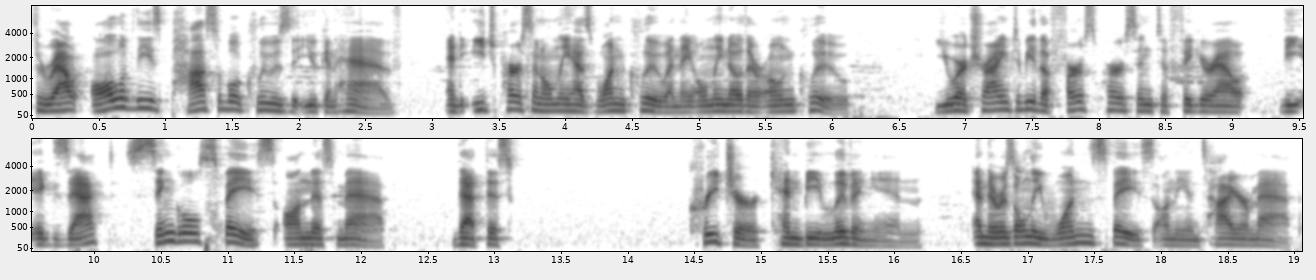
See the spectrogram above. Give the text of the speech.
throughout all of these possible clues that you can have, and each person only has one clue and they only know their own clue you are trying to be the first person to figure out the exact single space on this map that this creature can be living in. And there is only one space on the entire map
